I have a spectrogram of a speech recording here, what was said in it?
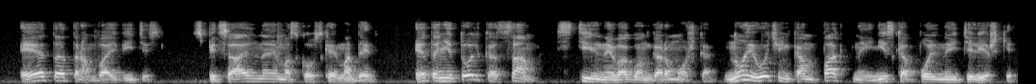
– это трамвай «Витязь». Специальная московская модель. Это не только сам стильный вагон-гармошка, но и очень компактные низкопольные тележки.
